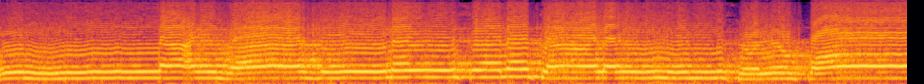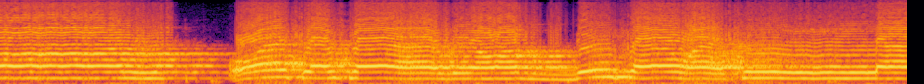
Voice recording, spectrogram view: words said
إن عبادي ليس لك عليهم سلطان وكفى بربك وكيلا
